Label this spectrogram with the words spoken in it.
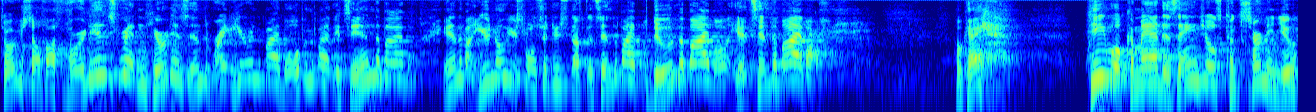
Throw yourself off. For it is written. Here it is, in the, right here in the Bible. Open the Bible. It's in the Bible. In the Bible. You know you're supposed to do stuff that's in the Bible. Do the Bible. It's in the Bible. Okay? He will command his angels concerning you,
